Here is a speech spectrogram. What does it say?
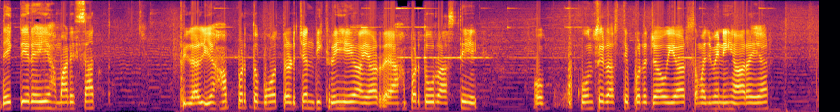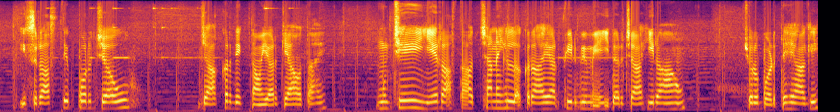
देखते रहिए हमारे साथ। फ़िलहाल यहाँ पर तो बहुत अड़चन दिख रही है यार, यहाँ पर दो रास्ते हैं। अब कौन से रास्ते पर जाओ यार, समझ में नहीं आ रहा यार। इस रास्ते पर जाऊँ, जाकर देखता हूँ यार क्या होता है। मुझे ये रास्ता अच्छा नहीं लग रहा है यार, फिर भी मैं इधर जा ही रहा हूँ। चलो बढ़ते हैं आगे।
